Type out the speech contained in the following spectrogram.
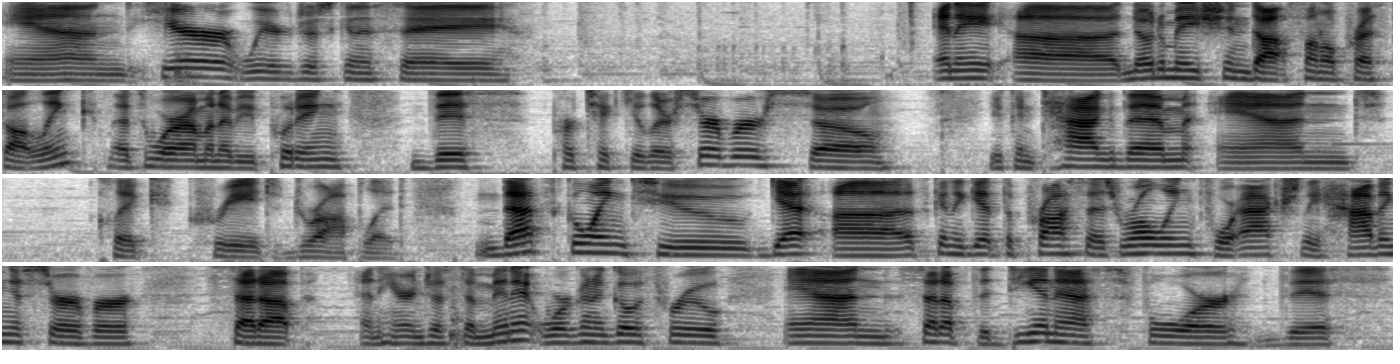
And here we're just going to say NA, uh, nodemation.funnelpress.link. That's where I'm going to be putting this particular server. So you can tag them and click create droplet. That's going to get uh, that's going to get the process rolling for actually having a server set up. And here in just a minute, we're going to go through and set up the DNS for this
